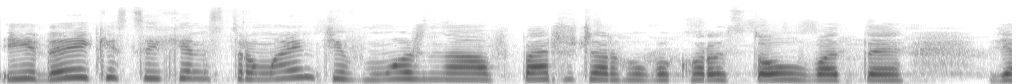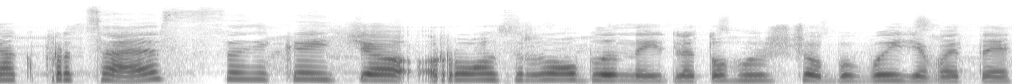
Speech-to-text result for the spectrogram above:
І деякі з цих інструментів можна в першу чергу використовувати як процес, який е, розроблений для того, щоб виявити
